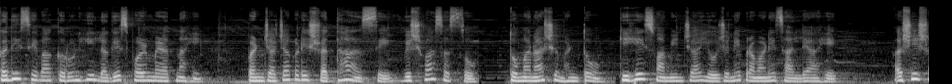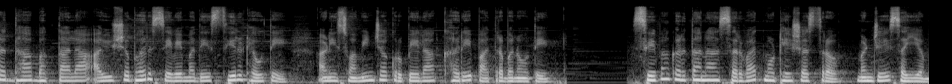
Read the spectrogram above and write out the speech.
कधी सेवा करूनही लगेच फळ मिळत नाही पण ज्याच्याकडे श्रद्धा असते विश्वास असतो तो मनाशी म्हणतो की हे स्वामींच्या योजनेप्रमाणे चालले आहे. अशी श्रद्धा भक्ताला आयुष्यभर सेवेमध्ये स्थिर ठेवते आणि स्वामींच्या कृपेला खरे पात्र बनवते. सेवा करताना सर्वात मोठे शस्त्र म्हणजे संयम.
